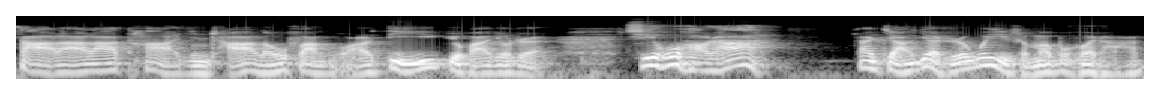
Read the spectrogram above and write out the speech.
大拉拉踏进茶楼饭馆，第一句话就是“沏壶好茶”。但蒋介石为什么不喝茶？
